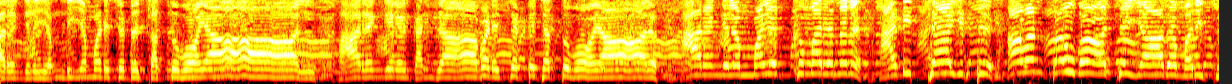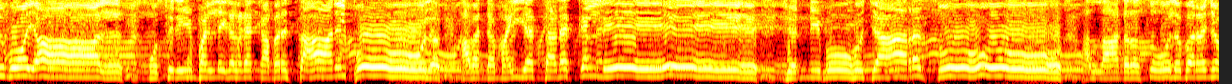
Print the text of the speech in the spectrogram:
ആരെങ്കിലും എം ഡി എം അടിച്ചിട്ട് ചത്തുപോയാൽ ആരെങ്കിലും കഞ്ചാവ് അടിച്ചിട്ട് ചത്തുപോയാൽ ആരെങ്കിലും മയക്കുമരുന്നിന് അഡിക്റ്റായിട്ട് അവൻ തൗബ ചെയ്യാതെ മരിച്ചുപോയാൽ മുസ്ലിം പള്ളികളുടെ കബർസ്ഥാനിൽ പോലും അവന്റെ മയ്യത്തടക്കല്ലേ? ജന്നിബൂഹു ജാറസൂ അള്ളാന്റെ റസൂൽ പറഞ്ഞു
